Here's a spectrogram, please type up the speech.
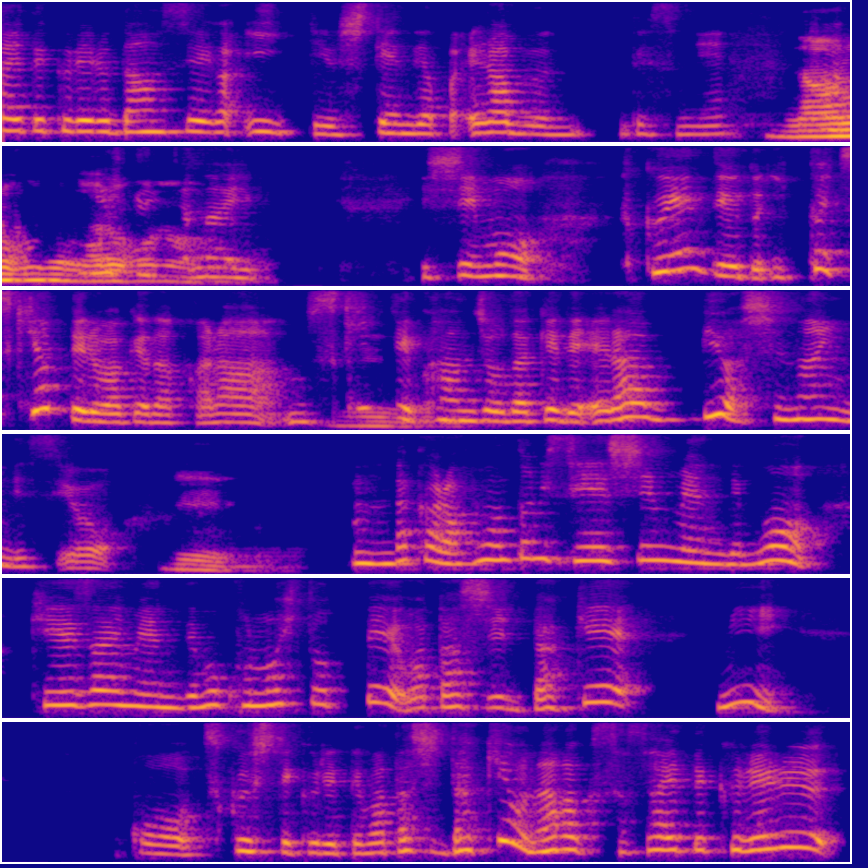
えてくれる男性がいいっていう視点でやっぱ選ぶんですね。なるほど、なるほどいいじゃ。ないしもう復縁っていうと一回付き合ってるわけだから好きっていう感情だけで選びはしないんですよ。うんうん、だから本当に精神面でも経済面でもこの人って私だけにこう尽くしてくれて私だけを長く支えてくれる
